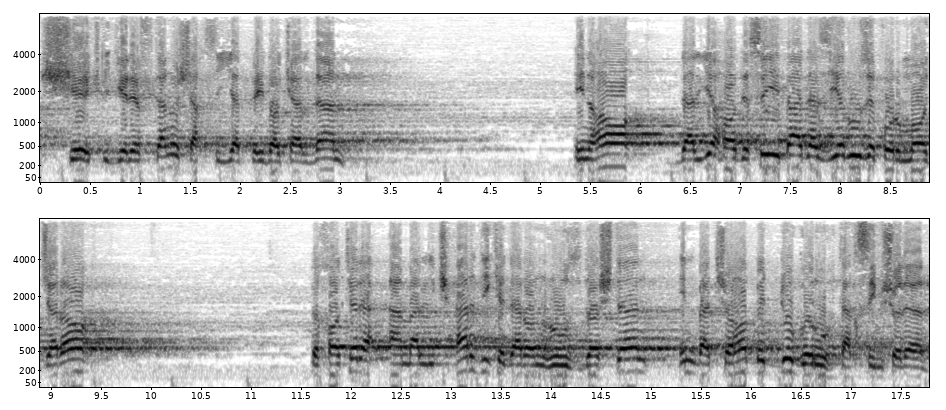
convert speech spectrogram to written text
شکل گرفتن و شخصیت پیدا کردن. اینها در یه حادثه بعد از یه روز پرماجرا به خاطر عمل کردی که در آن روز داشتن این بچه ها به دو گروه تقسیم شدن.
